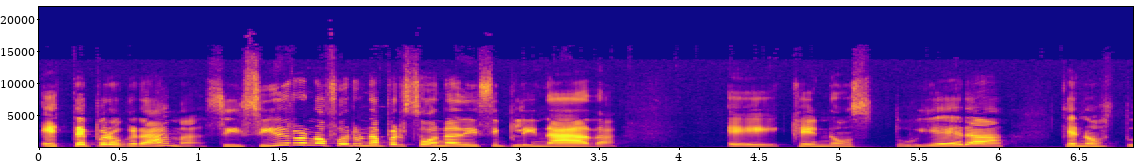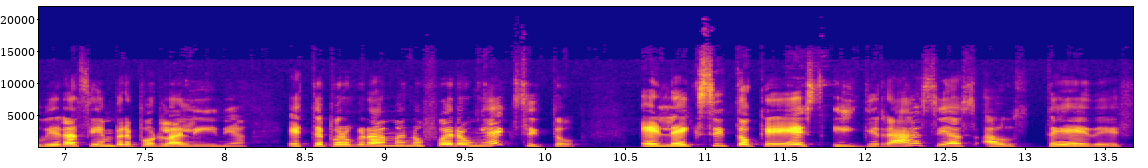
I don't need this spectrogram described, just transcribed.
este programa. Si Isidro no fuera una persona disciplinada, eh, que nos tuviera, que nos tuviera siempre por la línea, este programa no fuera un éxito. El éxito que es, y gracias a ustedes,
